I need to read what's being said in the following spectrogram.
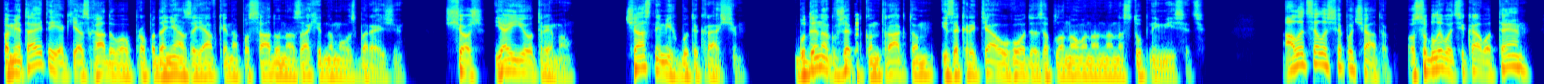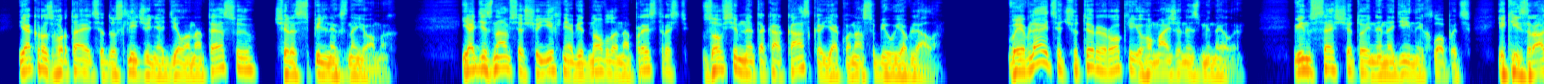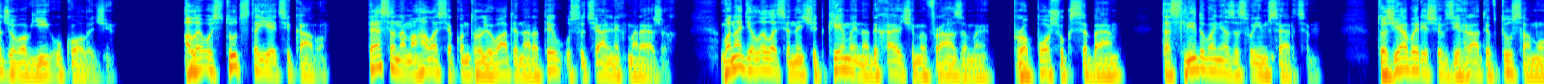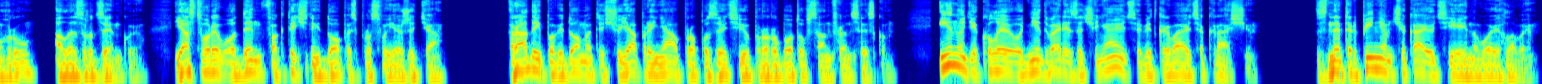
Пам'ятаєте, як я згадував про подання заявки на посаду на західному узбережжі? Що ж, я її отримав. Час не міг бути кращим. Будинок вже під контрактом, і закриття угоди заплановано на наступний місяць. Але це лише початок. Особливо цікаво те, як розгортається дослідження Ділана Тесою через спільних знайомих. Я дізнався, що їхня відновлена пристрасть зовсім не така казка, як вона собі уявляла. Виявляється, чотири роки його майже не змінили. Він все ще той ненадійний хлопець, який зраджував їй у коледжі. Але ось тут стає цікаво. Теса намагалася контролювати наратив у соціальних мережах. Вона ділилася нечіткими, надихаючими фразами про пошук себе та слідування за своїм серцем. Тож я вирішив зіграти в ту саму гру, але з родзинкою. Я створив один фактичний допис про своє життя. Радий повідомити, що я прийняв пропозицію про роботу в Сан-Франциско. Іноді, коли одні двері зачиняються, відкриваються кращі. З нетерпінням чекаю цієї нової глави.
